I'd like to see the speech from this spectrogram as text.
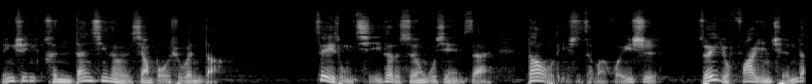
林勋很担心的向博士问道：“这种奇特的生物现在到底是怎么回事？最有发言权的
